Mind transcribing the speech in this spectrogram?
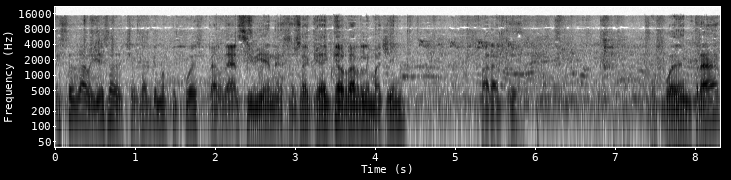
esta es la belleza de Checán que no te puedes perder si vienes. O sea que hay que ahorrarle machín para que se pueda entrar.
